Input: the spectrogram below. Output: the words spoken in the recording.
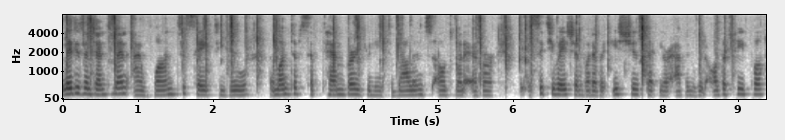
Ladies and gentlemen, I want to say to you, the month of September, you need to balance out whatever situation, whatever issues that you're having with other people,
